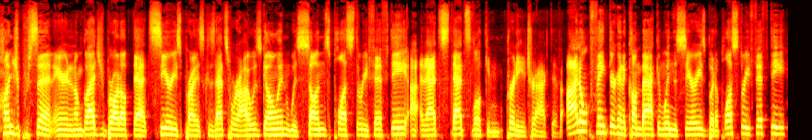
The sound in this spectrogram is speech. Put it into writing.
Hundred percent, Erin, and I'm glad you brought up that series price because that's where I was going. Was Suns plus three fifty? Uh, that's that's looking pretty attractive. I don't think they're going to come back and win the series, but a plus three fifty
